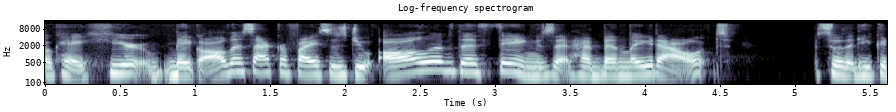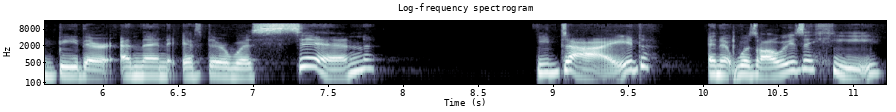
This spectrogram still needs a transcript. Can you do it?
okay, here, make all the sacrifices, do all of the things that had been laid out, so that he could be there." And then if there was sin, he died, and it was always a he,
